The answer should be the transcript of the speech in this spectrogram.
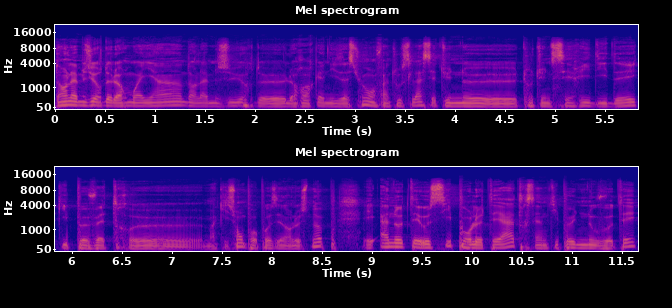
dans la mesure de leurs moyens, dans la mesure de leur organisation. Enfin, tout cela, c'est euh, toute une série d'idées qui peuvent être, euh, bah, qui sont proposées dans le SNOP. Et à noter aussi pour le théâtre, c'est un petit peu une nouveauté,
